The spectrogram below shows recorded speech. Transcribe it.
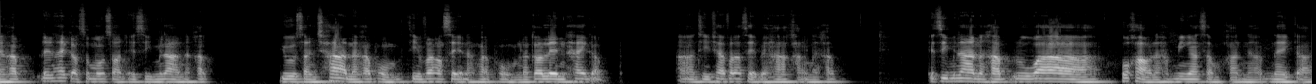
นะครับ เล่นให้กับสโมสรเอซิมิลานนะครับ อยู่สัญชาตินะครับ ผมทีมฝรั่งเศสนะครับ ผมแล้วก็เล่นให้กับ ทีมชาติฝรั่งเศสไป 5 ครั้งนะครับเอซิมิลานนะครับ รู้ว่าพวกเขานะครับมีงานสำคัญนะครับในการ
